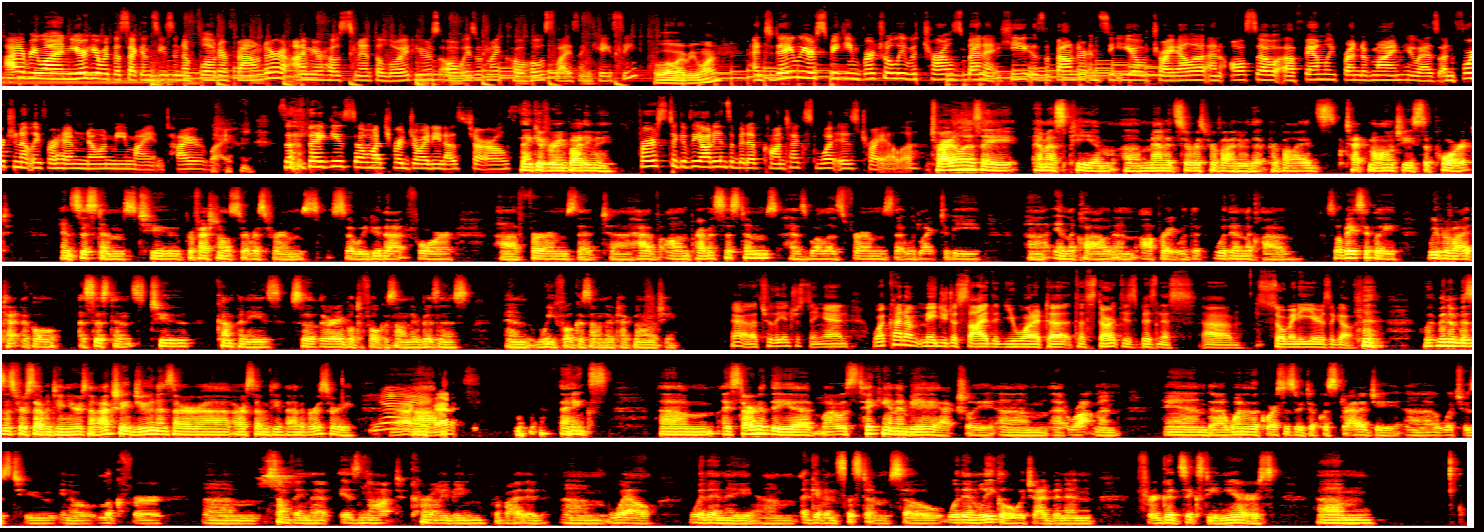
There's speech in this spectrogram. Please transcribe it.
Hi, everyone. You're here with the second season of Floater Founder. I'm your host, Samantha Lloyd, here as always with my co host, Liza and Casey. Hello, everyone. And today we are speaking virtually with Charles Bennett. He is the founder and CEO of Triella and also a family friend of mine who has, unfortunately for him, known me my entire life. so thank you so much for joining us, Charles. Thank you for inviting me. First, to give the audience a bit of context, what is Triella? Triella is a MSP, a managed service provider that provides technology support and systems to professional service firms. So we do that for uh, firms that uh, have on premise systems as well as firms that would like to be uh, in the cloud and operate with the, within the cloud. So basically, we provide technical assistance to companies so that they're able to focus on their business and we focus on their technology. Yeah, that's really interesting. And what kind of made you decide that you wanted to, to start this business um, so many years ago? We've been in business for 17 years now. Actually, June is our uh, our 17th anniversary. Yeah, ah, congrats. Um, thanks. Um, I started the. Uh, I was taking an MBA actually um, at Rotman, and uh, one of the courses we took was strategy, uh, which was to you know look for um, something that is not currently being provided um, well within a um, a given system. So within legal, which I'd been in for a good 16 years. Um,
